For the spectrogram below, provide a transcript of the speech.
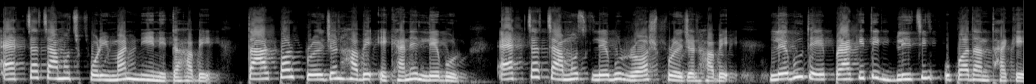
এক চা চামচ পরিমাণ নিয়ে নিতে হবে। তারপর প্রয়োজন হবে এখানে লেবুর। এক চা চামচ লেবুর রস প্রয়োজন হবে। লেবুতে প্রাকৃতিক ব্লিচিং উপাদান থাকে।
